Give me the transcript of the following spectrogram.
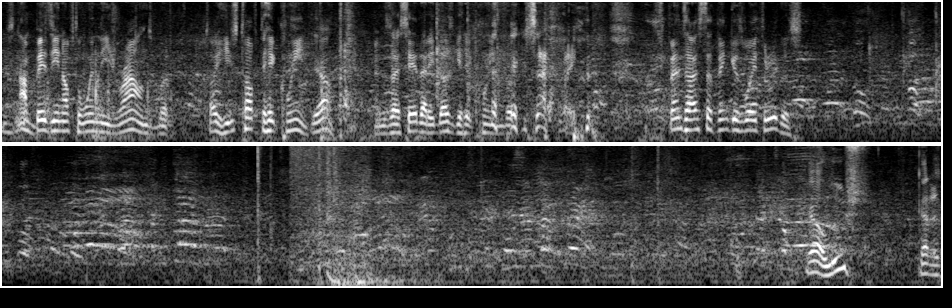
He's not busy enough to win these rounds, but I tell you, he's tough to hit clean. Yeah, And as I say that, he does get hit clean, but exactly. Spence has to think his way through this. Yeah, Lush kind of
